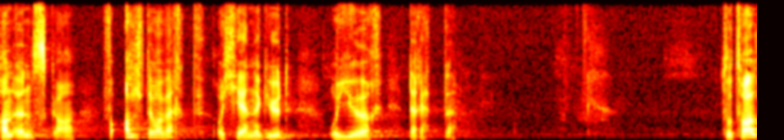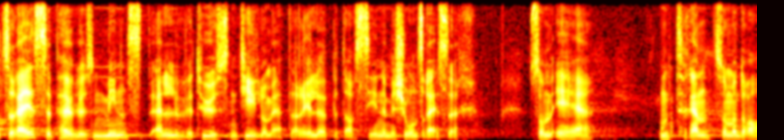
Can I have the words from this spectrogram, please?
Han ønska for alt det var verdt å tjene Gud og gjøre det rette. Totalt så reiser Paulus minst 11 000 km i løpet av sine misjonsreiser, som er omtrent som å dra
